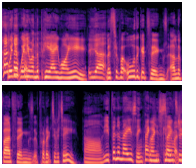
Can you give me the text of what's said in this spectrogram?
when you're when you're on the PAYE. Yeah. Let's talk about all the good things and the bad things of productivity. Oh, you've been amazing. Thank Thanks, you so much for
